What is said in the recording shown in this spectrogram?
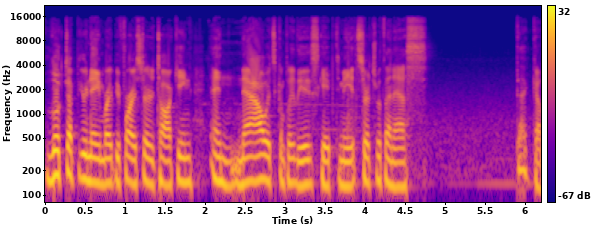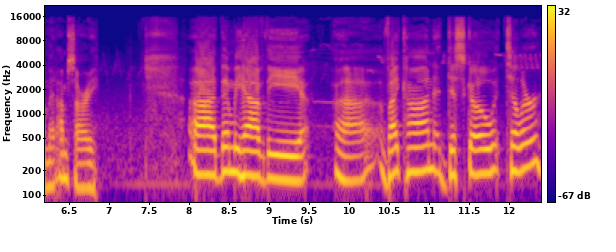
looked up your name right before I started talking, and now it's completely escaped me. It starts with an S. That gummit, I'm sorry. Uh, then we have the uh, Vicon Disco Tiller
